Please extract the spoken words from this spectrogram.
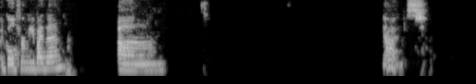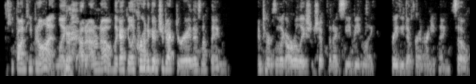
a goal for me by then. Um, yeah, just keep on keeping on. Like. I don't, I don't know. Like I feel like we're on a good trajectory. There's nothing in terms of like our relationship that I see being like crazy different or anything. So,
